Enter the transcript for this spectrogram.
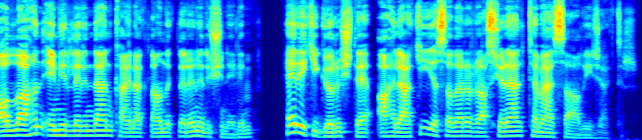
Allah'ın emirlerinden kaynaklandıklarını düşünelim, her iki görüş de ahlaki yasalara rasyonel temel sağlayacaktır.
